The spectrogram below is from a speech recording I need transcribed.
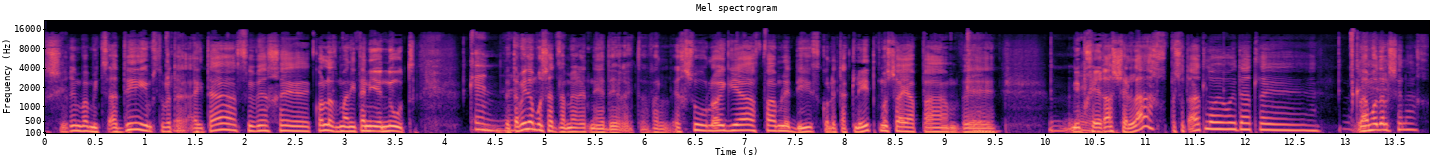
שירים במצעדים, זאת אומרת, כן. הייתה סביבך אה, כל הזמן התעניינות. כן. ותמיד אמרו שאת זמרת נהדרת, אבל איכשהו לא הגיעה אף פעם לדיסק או לתקליט כמו שהיה פעם, כן. ומבחירה שלך, פשוט את לא יודעת ל... לעמוד על שלך.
